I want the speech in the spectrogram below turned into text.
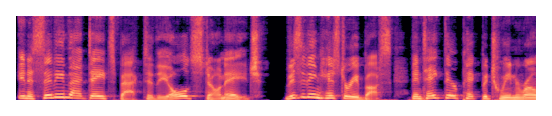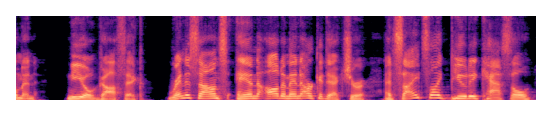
In a city that dates back to the Old Stone Age, visiting history buffs can take their pick between Roman, Neo-Gothic, Renaissance, and Ottoman architecture at sites like Buda Castle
